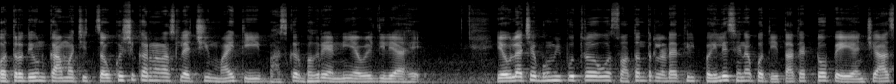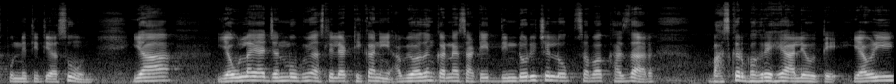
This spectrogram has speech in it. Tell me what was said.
पत्र देऊन कामाची चौकशी करणार असल्याची माहिती भास्कर भगरे यांनी यावेळी दिली आहे. येवल्याचे भूमिपुत्र व स्वातंत्र्य लढ्यातील पहिले सेनापती तात्या टोपे यांची आज पुण्यतिथी असून या येवला या जन्मभूमी असलेल्या ठिकाणी अभिवादन करण्यासाठी दिंडोरीचे लोकसभा खासदार भास्कर भगरे हे आले होते. यावेळी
